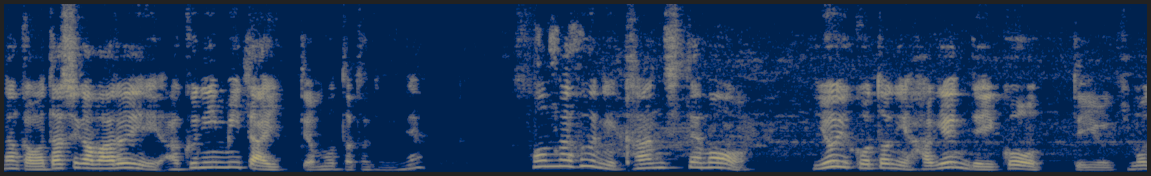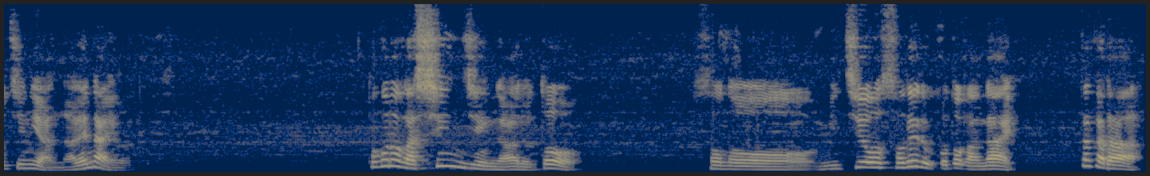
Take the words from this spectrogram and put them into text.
なんか私が悪い悪人みたいって思った時にね、そんな風に感じても、良いことに励んでいこうっていう気持ちにはなれないわけです。ところが、信心があると、その、道をそれることがない。だから、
